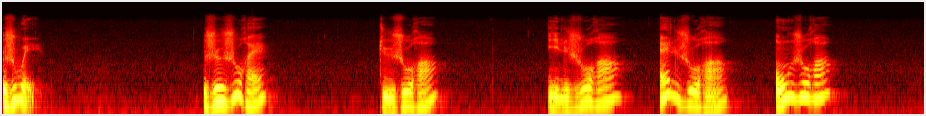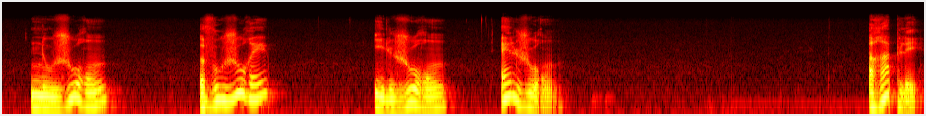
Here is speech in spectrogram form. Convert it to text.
Jouer. Je jouerai. Tu joueras. Il jouera. Elle jouera. On jouera. Nous jouerons. Vous jouerez. Ils joueront. Elles joueront. Rappeler.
